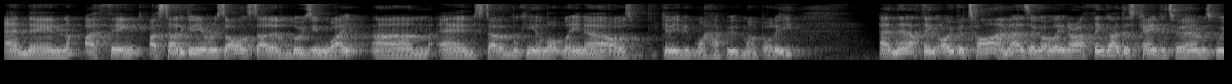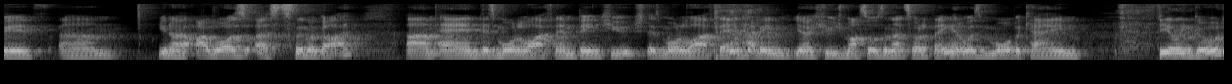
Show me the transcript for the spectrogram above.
and then I think I started getting a result and started losing weight, um, and started looking a lot leaner. I was getting a bit more happy with my body. And then I think over time, as I got leaner, I think I just came to terms with, um, you know, I was a slimmer guy. Um, and there's more to life than being huge. There's more to life than having, you know, huge muscles and that sort of thing. And it was more became feeling good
